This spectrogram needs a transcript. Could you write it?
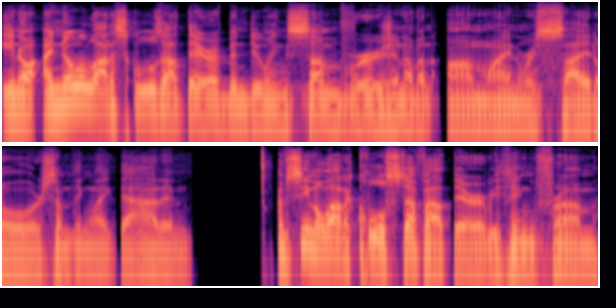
You know, I know a lot of schools out there have been doing some version of an online recital or something like that. And I've seen a lot of cool stuff out there, everything from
